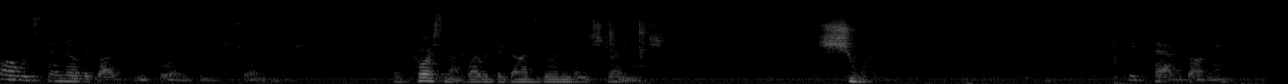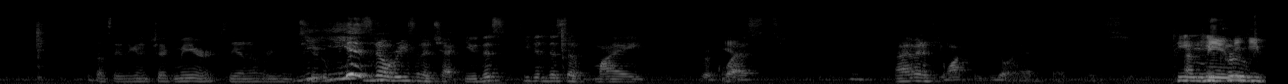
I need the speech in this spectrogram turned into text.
Well, at least I know the gods didn't do anything strange. Of course not. Why would the gods do anything strange? Shoo. Keep tabs on me. Let's say he's gonna check me, or is he have no reason to? he has no reason to check you. This he did this at my request. I mean, if you want to, you can go ahead, but it's He, I he mean, proved he,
